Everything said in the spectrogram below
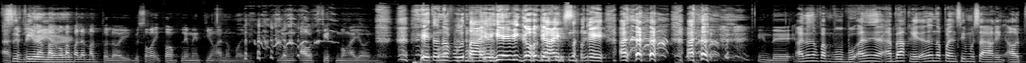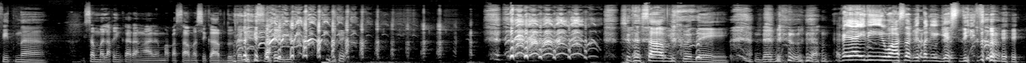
Ah, saglit lang, bago ka pala magtuloy, gusto ko i-compliment yung ano mo eh. yung outfit mo ngayon. Ito na po tayo. Here we go, guys. Okay. Hindi. ano nang pambubu? Ano na? Ah, bakit? Ano napansin mo sa aking outfit na Isang malaking karangalan makasama si Cardo Dalisay. sinasabi ko na eh. Hindi, lang. Kaya iniiwasan kitang i-guess dito eh.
